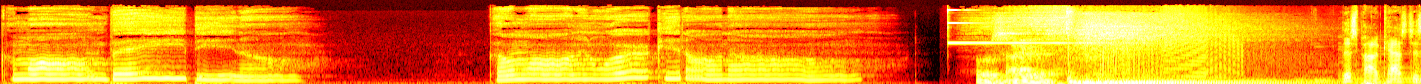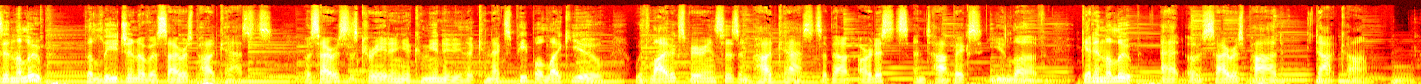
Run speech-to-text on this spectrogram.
Come on, baby, now. Come on and work it on out. Osiris. This podcast is in the loop, the Legion of Osiris podcasts. Osiris is creating a community that connects people like you with live experiences and podcasts about artists and topics you love. Get in the loop at osirispod.com.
